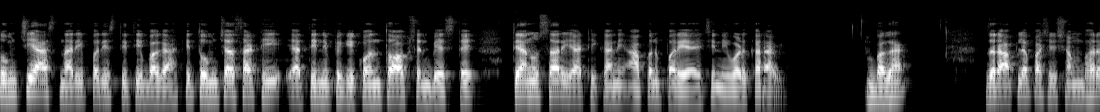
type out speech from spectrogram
तुमची असणारी परिस्थिती बघा की तुमच्यासाठी या तिन्हीपैकी कोणतं ऑप्शन बेस्ट आहे? त्यानुसार या ठिकाणी आपण पर्यायाची निवड करावी. बघा जर आपल्यापाशी शंभर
